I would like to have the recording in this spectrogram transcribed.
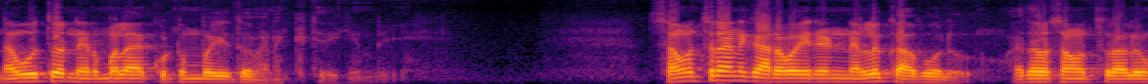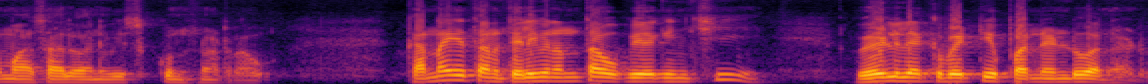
నవ్వుతో నిర్మల కుటుంబయ్యతో వెనక్కి తిరిగింది. సంవత్సరానికి అరవై రెండు నెలలు కాబోలు. పదవ సంవత్సరాలు మాసాలు అని విసుక్కుంటున్నాడు రావు. కన్నయ్య తన తెలివినంతా ఉపయోగించి వేళ్ళు లెక్కబెట్టి పన్నెండు అన్నాడు.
